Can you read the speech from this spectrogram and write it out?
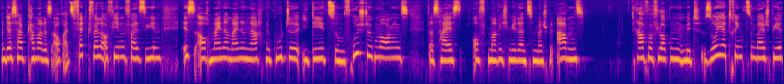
Und deshalb kann man das auch als Fettquelle auf jeden Fall sehen. Ist auch meiner Meinung nach eine gute Idee zum Frühstück morgens. Das heißt, oft mache ich mir dann zum Beispiel abends Haferflocken mit Sojatrink zum Beispiel.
